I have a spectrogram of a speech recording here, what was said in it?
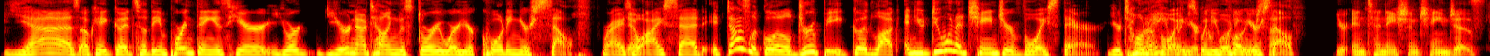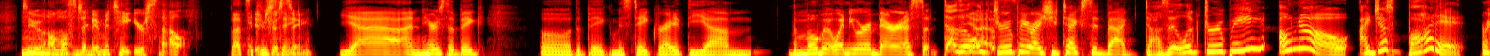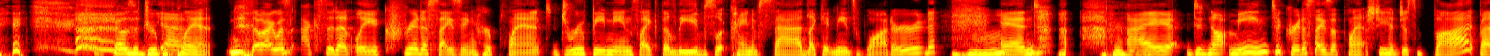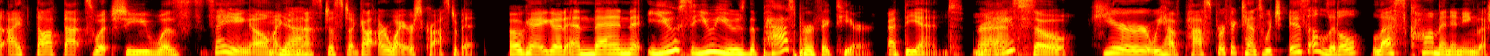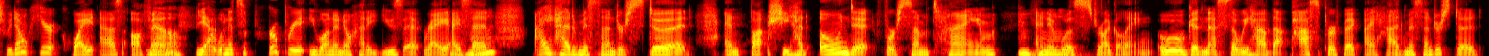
Yes. Okay, good. So the important thing is here you're you're now telling the story where you're quoting yourself, right? So I said it does look a little droopy. Good luck. And you do want to change your voice there. Your tone Right, of voice you're when, you quote yourself. yourself. Your intonation changes to almost to Mm. imitate yourself. That's Interesting. interesting. Yeah, and here's the big oh, the big mistake, right? The um the moment when you were embarrassed. Does it look droopy? Right? She texted back, Does it look droopy? Oh no, I just bought it. Chose a droopy Yes. plant. so I was accidentally criticizing her plant. Droopy means like the leaves look kind of sad, like it needs watered. Mhm. And I did not mean to criticize a plant she had just bought, but I thought that's what she was saying. Oh my Yeah. goodness, just uh, got our wires crossed a bit. Okay, good. And then you you use the past perfect here at the end, right? Yes. So here we have past perfect tense, which is a little less common in English. We don't hear it quite as often. No. Yeah. But when it's appropriate, you want to know how to use it, right? I Mhm. said, I had misunderstood and thought she had owned it for some time and it Mhm. was struggling. Oh, goodness. So we have that past perfect. I had misunderstood.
